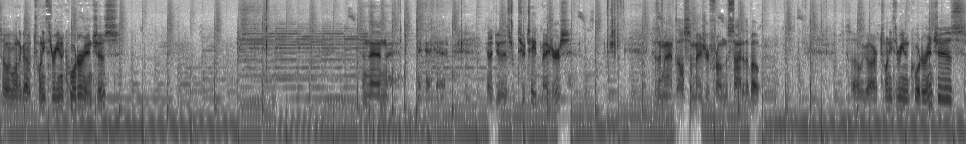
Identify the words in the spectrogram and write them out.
So we want to go 23 and a quarter inches. And then, gotta do this with two tape measures because I'm gonna have to also measure from the side of the boat. So we got our 23 and a quarter inches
